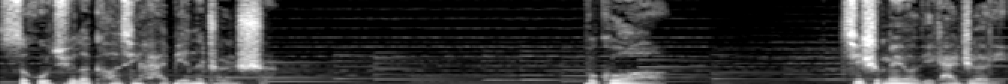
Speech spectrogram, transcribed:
似乎去了靠近海边的城市。不过，即使没有离开这里，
